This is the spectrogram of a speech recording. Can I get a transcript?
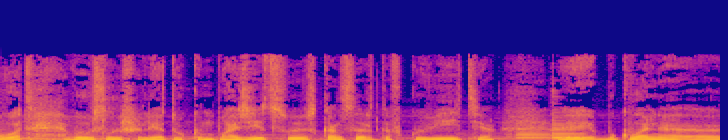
вот, вы услышали эту композицию с концерта в Кувейте. И буквально э,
